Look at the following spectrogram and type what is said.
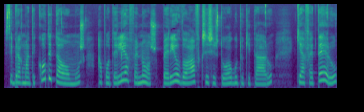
Στην πραγματικότητα όμως αποτελεί αφενός περίοδο αύξησης του όγκου του κυτάρου και αφετέρου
